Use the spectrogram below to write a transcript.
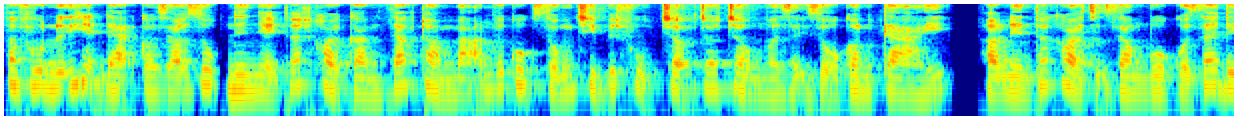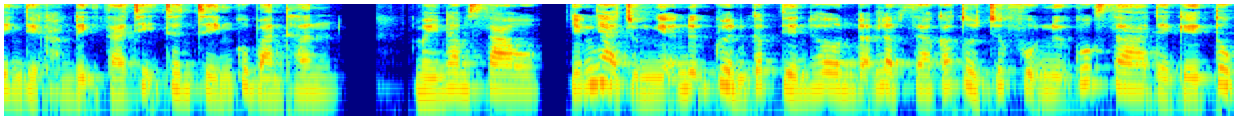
và phụ nữ hiện đại có giáo dục nên nhảy thoát khỏi cảm giác thỏa mãn với cuộc sống chỉ biết phụ trợ cho chồng và dạy dỗ con cái. Họ nên thoát khỏi sự ràng buộc của gia đình để khẳng định giá trị chân chính của bản thân. Mấy năm sau, những nhà chủ nghĩa nữ quyền cấp tiến hơn đã lập ra các tổ chức phụ nữ quốc gia để kế tục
